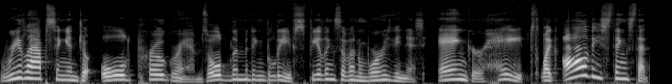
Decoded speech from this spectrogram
relapsing into old programs, old limiting beliefs, feelings of unworthiness, anger, hate, like all these things that,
